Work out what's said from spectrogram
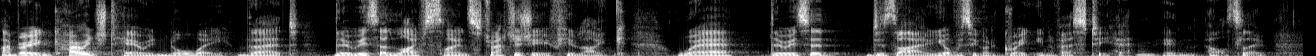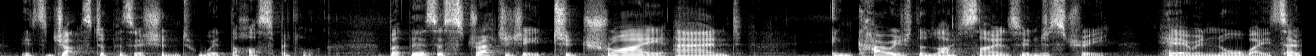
I'm very encouraged here in Norway that there is a life science strategy, if you like, where there is a desire. You obviously got a great university here in Oslo. It's juxtapositioned with the hospital, but there's a strategy to try and encourage the life science industry here in Norway. So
